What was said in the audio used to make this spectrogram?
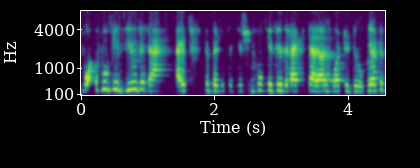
who gives you the right to build a solution? Who gives you the right to tell us what to do? You're to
